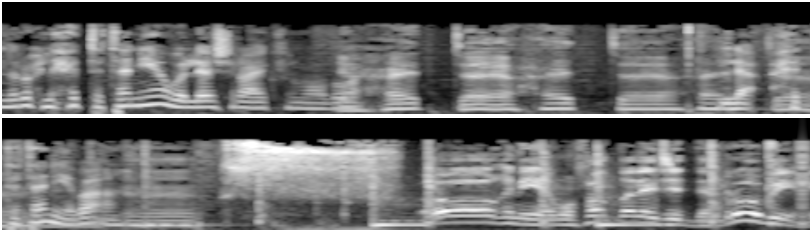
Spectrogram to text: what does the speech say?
نروح لحتة تانية ولا إيش رأيك في يا الموضوع حتى يا حتى يا حتى لا، حتة تانية بقى. أغنية مفضلة جدا. روبي.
